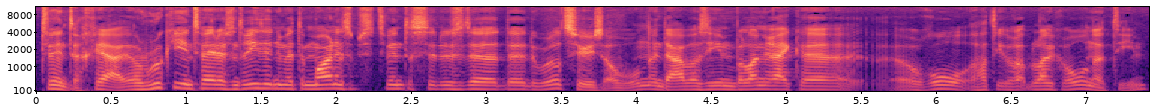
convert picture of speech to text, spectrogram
20. Ja, een rookie in 2003 toen hij met de Marlins op zijn 20ste dus de, de, de World Series al won. En daar was hij een belangrijke eh, rol, had hij een belangrijke rol in dat team.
